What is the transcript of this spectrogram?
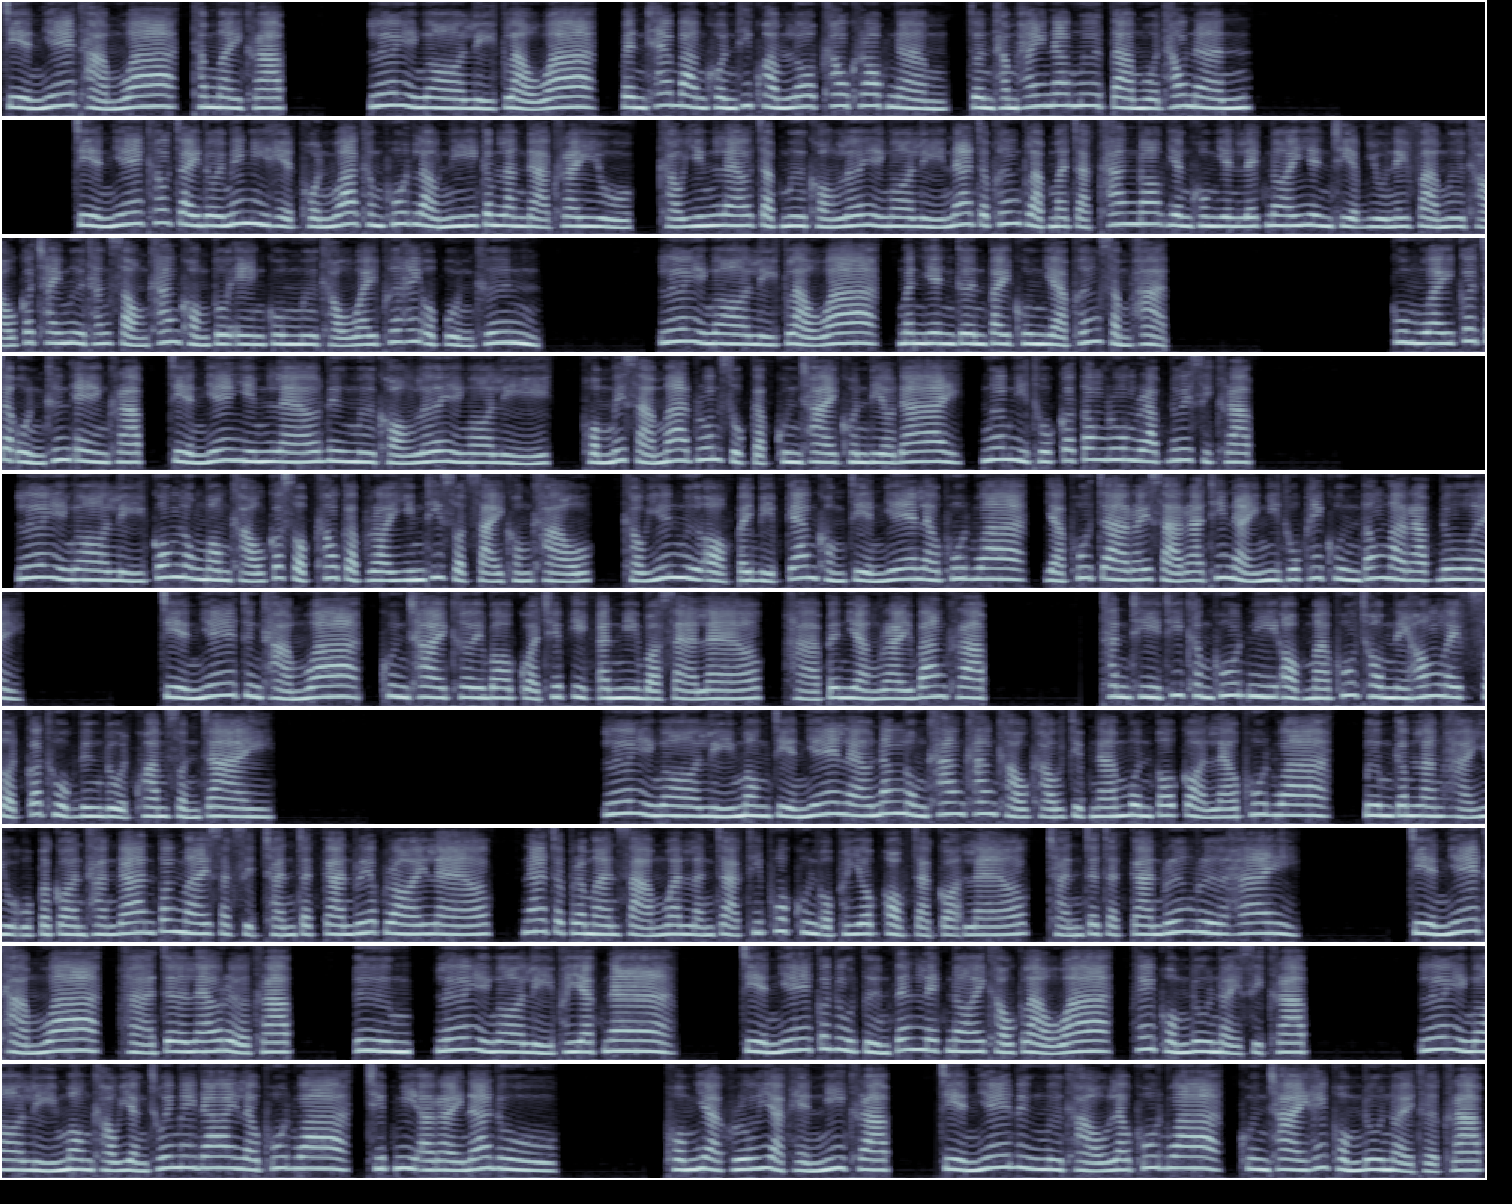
เจียนเย่ถามว่าทำไมครับ เลื่อยงอหลีกล่าวว่า เป็นแค่บางคนที่ความโลภเข้าครอบงำจนทำให้หน้ามืดตามัวเท่านั้น เจียนเย่เข้าใจโดยไม่มีเหตุผลว่าคำพูดเหล่านี้กำลังด่าใครอยู่ เขายิ้มแล้วจับมือของเลื่อยงอหลีน่าจะเพิ่งกลับมาจากข้างนอกยังคงเย็นเล็กน้อยเย็นเฉียบอยู่ในฝ่ามือเขาก็ใช้มือทั้งสองข้างของตัวเองกุมมือเขาไว้เพื่อให้อบอุ่นขึ้น เลื่อยงอหลีกล่าวว่า มันเย็นเกินไปคุณอย่าเพิ่งสัมผัส กุมไว้ก็จะอุ่นขึ้นเองครับ เจียนเย่ยิ้มแล้วดึงมือของเล่ยงอหลี ผมไม่สามารถร่วมสุขกับคุณชายคนเดียวได้ เมื่อมีทุกข์ก็ต้องร่วมรับด้วยสิครับ เลื่อยงอหลีก้มลงมองเขาก็สบเข้ากับรอยยิ้มที่สดใสของเขา เขายื่นมือออกไปบีบแก้มของเจียนเย่แล้วพูดว่า อย่าพูดจาไร้สาระที่ไหนมีทุกข์ให้คุณต้องมารับด้วยเจียนเย่จึงถามว่า คุณชายเคยบอกกว่าชิปอีกอันมีบาะแสแล้ว หาเป็นอย่างไรบ้างครับ ทันทีที่คำพูดนี้ออกมาผู้ชมในห้องไลฟ์สดก็ถูกดึงดูดความสนใจ เลื่อยงอหลีมองเจียนเย่แล้วนั่งลงข้างข้างเขาเขาจิบน้ำบนโต๊ะก่อนแล้วพูดว่าปืมกำลังหาอยู่อุปกรณ์ทางด้านต้นไม้ศักดิ์สิทธิ์ฉันจัดการเรียบร้อยแล้ว น่าจะประมาณสามวันหลังจากที่พวกคุณอพยพออกจากเกาะแล้ว ฉันจะจัดการเรื่องเรือให้ เจียนเย่ถามว่า หาเจอแล้วเหรอครับ อืม เลื่อยงอหลีพยักหน้า เจียนเย่ก็ดูตื่นเต้นเล็กน้อยเขากล่าวว่า ให้ผมดูหน่อยสิครับ เลื่อยงอหลีมองเขาอย่างช่วยไม่ได้แล้วพูดว่า ชิปมีอะไรน่าดู ผมอยากรู้อยากเห็นนี่ครับ เจียนเย่ดึงมือเขาแล้วพูดว่า คุณชายให้ผมดูหน่อยเถอะครับ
